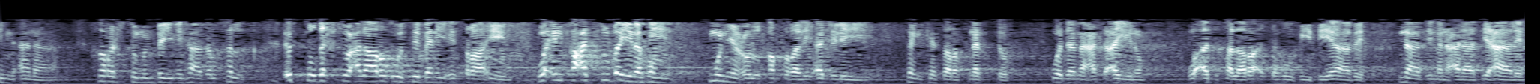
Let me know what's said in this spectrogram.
إن أنا خرجت من بين هذا الخلق افتضحت على رؤوس بني إسرائيل وإن قعدت بينهم منعوا القطر لأجلي فانكسرت نفسه ودمعت عينه وأدخل رأسه في ثيابه نادما على فعاله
